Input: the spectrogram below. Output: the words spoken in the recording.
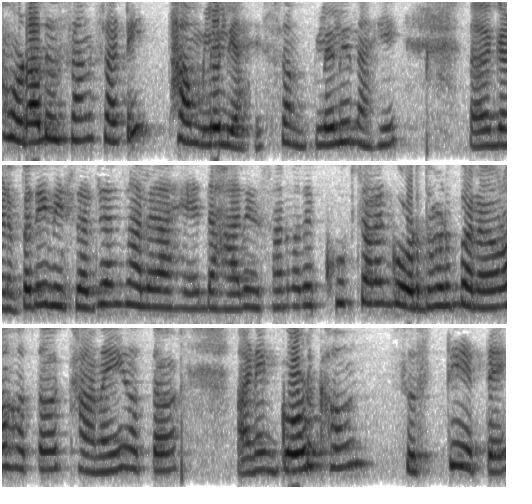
थोडा दिवसांसाठी थांबलेली आहे संपलेली नाही. गणपती विसर्जन झालं आहे. दहा दिवसांमध्ये खूप सारं गोडधोड बनवणं होतं खाणंही होतं आणि गोड खाऊन सुस्ती येते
